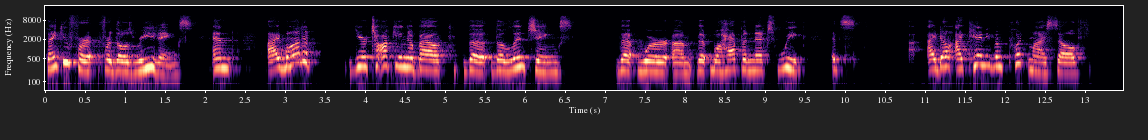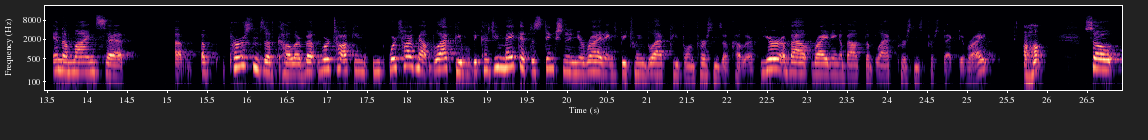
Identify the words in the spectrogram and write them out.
thank you for for those readings and i want to you're talking about the the lynchings that were um, that will happen next week it's i don't i can't even put myself in a mindset uh, uh, persons of color, but we're talking we're talking about black people because you make a distinction in your writings between black people and persons of color. You're about writing about the black person's perspective, right? Uh huh. So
